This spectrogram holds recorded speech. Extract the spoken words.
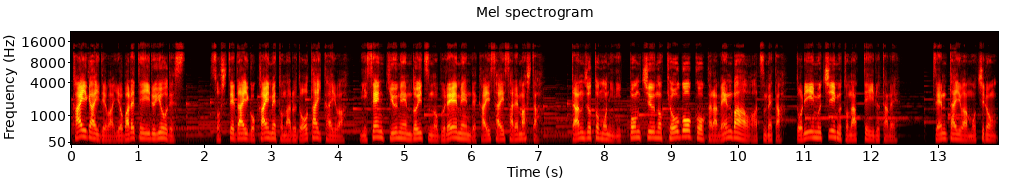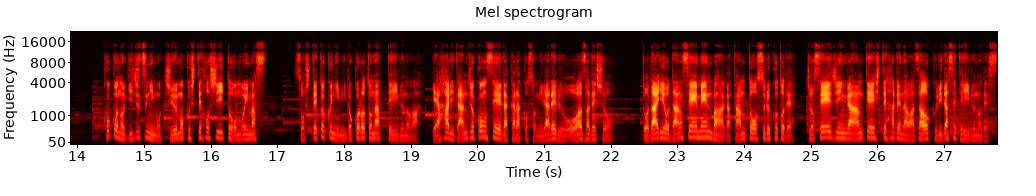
海外では呼ばれているようです。そして第5回目となる同大会は2009年ドイツのブレーメンで開催されました。男女ともに日本中の強豪校からメンバーを集めたドリームチームとなっているため全体はもちろん個々の技術にも注目してほしいと思います。そして特に見どころとなっているのはやはり男女混成だからこそ見られる大技でしょう。土台を男性メンバーが担当することで女性陣が安定して派手な技を繰り出せているのです。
